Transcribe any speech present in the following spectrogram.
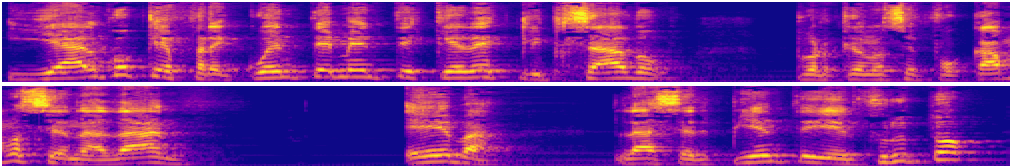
y algo que frecuentemente queda eclipsado porque nos enfocamos en Adán, Eva, la serpiente y el fruto,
